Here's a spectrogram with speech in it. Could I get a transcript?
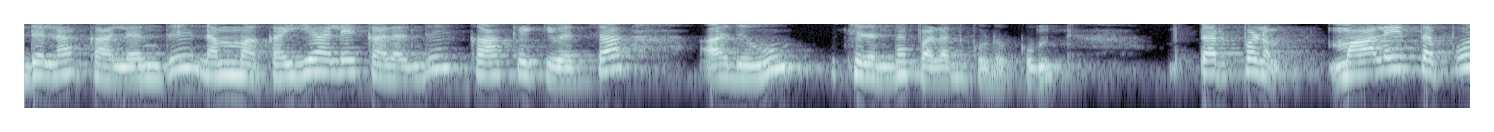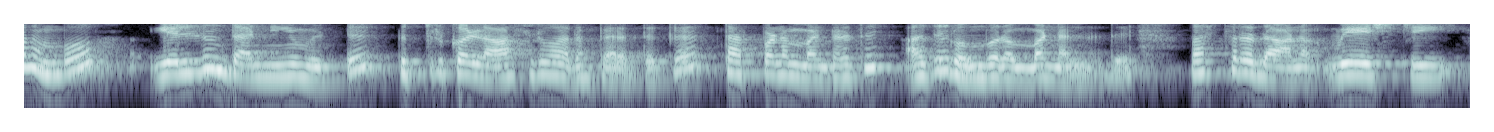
இதெல்லாம் கலந்து நம்ம கையாலே கலந்து காக்கைக்கு வச்சா அதுவும் சிறந்த பலன் கொடுக்கும். தர்ப்பணம். மாலையத்தப்போ நம்ம எள்ளும் தண்ணியும் விட்டு பித்ருக்கள் ஆசீர்வாதம் பெறத்துக்கு தர்ப்பணம் பண்ணுறது அது ரொம்ப ரொம்ப நல்லது. வஸ்திரதானம் வேஷ்டி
